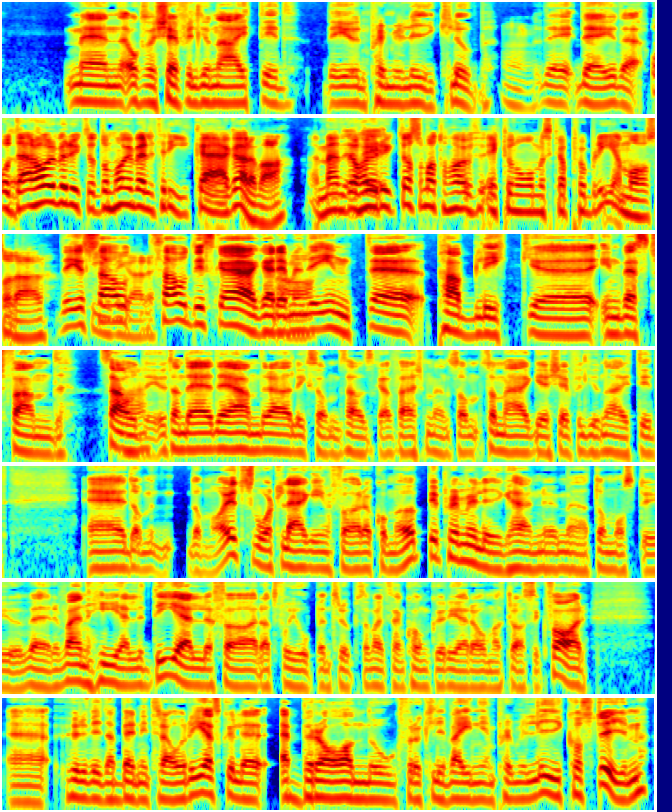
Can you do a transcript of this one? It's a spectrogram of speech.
Men också Sheffield United, det är ju en Premier League-klubb det, det är ju det Och där har det väl ryktats, de har ju väldigt rika ägare va? Men det, Det- har ju ryktats om att de har ekonomiska problem och sådär Det är ju tidigare. sau- saudiska ägare Ja. men det är inte Public eh, Invest Fund Saudi Nej. utan det är, det är andra liksom saudiska affärsmän som, som äger Sheffield United de, de har ju ett svårt läge inför att komma upp i Premier League här nu med att de måste ju värva en hel del för att få ihop en trupp som faktiskt kan konkurrera om att klara sig kvar eh, Huruvida Benny Traoré skulle, är bra nog för att kliva in i en Premier League-kostym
